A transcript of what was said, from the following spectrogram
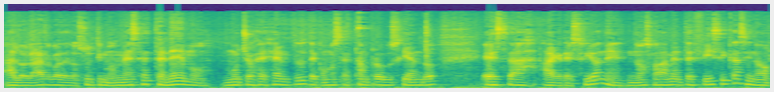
a lo largo de los últimos meses tenemos muchos ejemplos de cómo se están produciendo esas agresiones, no solamente físicas, sino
